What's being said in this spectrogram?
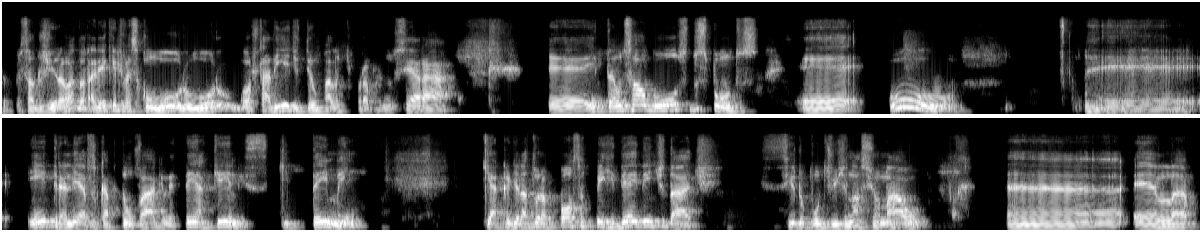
o pessoal do Girão adoraria que ele tivesse com o Moro, o Moro gostaria de ter um palanque próprio no Ceará. É, então, são alguns dos pontos. É, o, é, entre aliados do Capitão Wagner, tem aqueles que temem que a candidatura possa perder a identidade. Se do ponto de vista nacional, é, ela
